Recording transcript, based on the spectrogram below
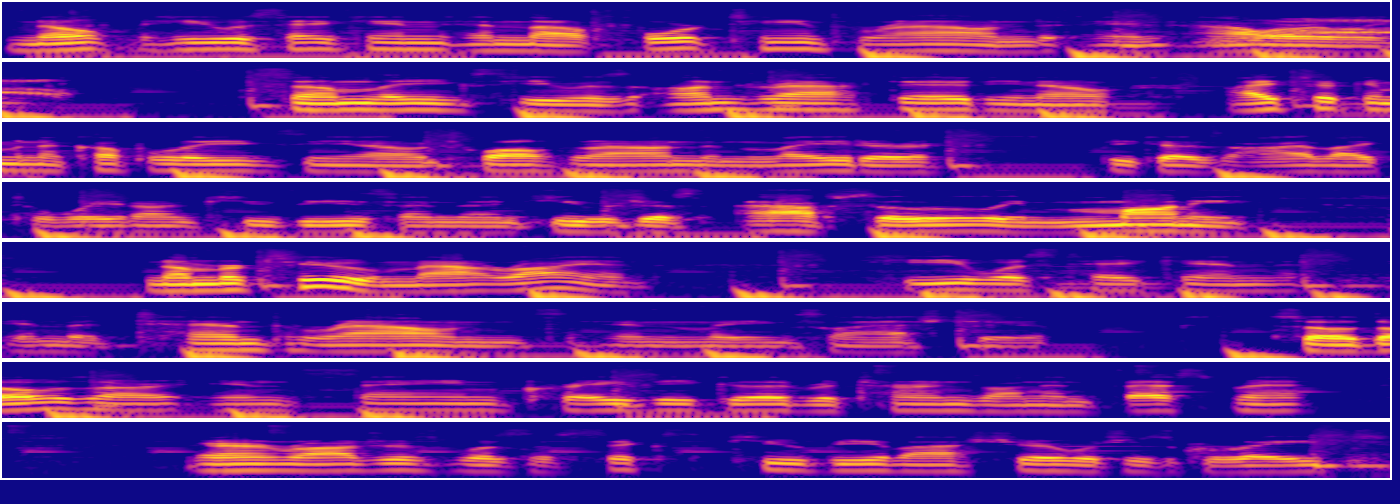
Nope, he was taken in the 14th round in our wow. league. Some leagues he was undrafted. You know, I took him in a couple leagues. You know, 12th round and later because I like to wait on QBs, and then he was just absolutely money. Number two, Matt Ryan. He was taken in the 10th rounds in leagues last year. So those are insane, crazy good returns on investment. Aaron Rodgers was the sixth QB last year, which is great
